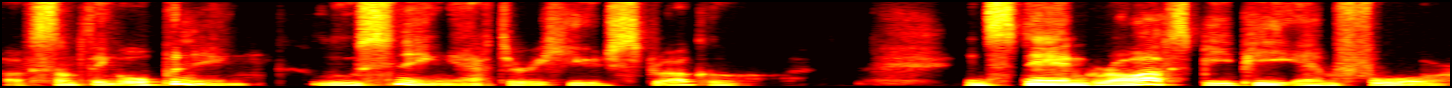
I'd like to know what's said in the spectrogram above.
of something opening loosening after a huge struggle. In Stan Grof's BPM4,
